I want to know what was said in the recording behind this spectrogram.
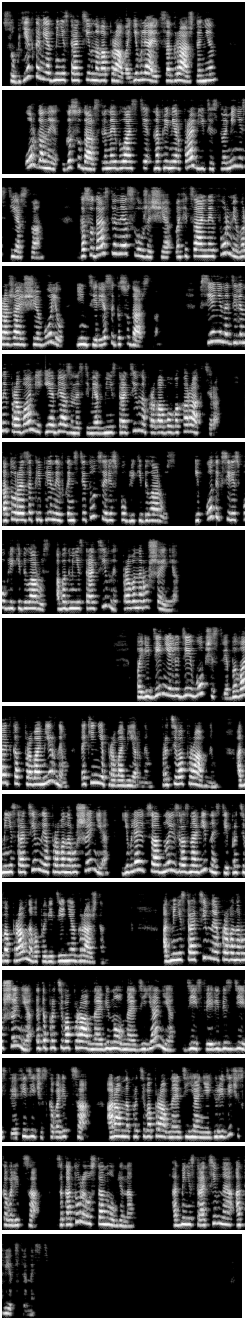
Субъектами административного права являются граждане, органы государственной власти, например, правительство, министерство, государственные служащие в официальной форме, выражающие волю и интересы государства. Все они наделены правами и обязанностями административно-правового характера, которые закреплены в Конституции Республики Беларусь и Кодексе Республики Беларусь об административных правонарушениях. Поведение людей в обществе бывает как правомерным, так и неправомерным, противоправным. Административные правонарушения являются одной из разновидностей противоправного поведения граждан. Административное правонарушение – это противоправное виновное деяние, действие или бездействие физического лица, а равно противоправное деяние юридического лица, за которое установлена административная ответственность.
